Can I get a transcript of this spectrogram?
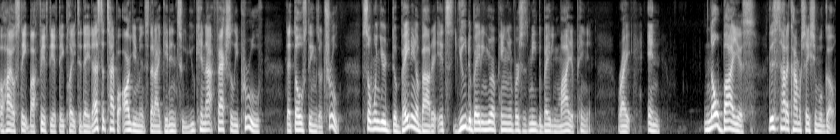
Ohio State by 50 if they play today. That's the type of arguments that I get into. You cannot factually prove that those things are true. So when you're debating about it, it's you debating your opinion versus me debating my opinion, right? And no bias. This is how the conversation will go.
